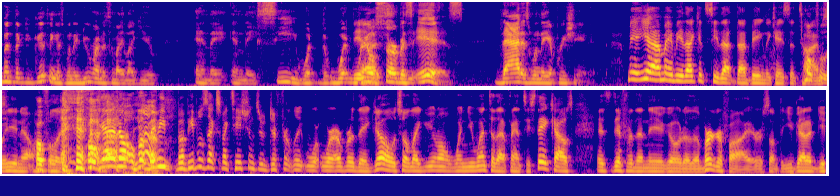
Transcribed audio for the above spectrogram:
But the good thing is when they do run into somebody like you, and they and they see what the, what Yeah, real service is, that is when they appreciate it. Yeah, maybe I could see that that being the case at times. Hopefully. you know, Hopefully. hopefully. yeah, no, but Yeah. maybe but people's expectations are differently wh- wherever they go. So like you know, when you went to that fancy steakhouse, it's different than you go to the BurgerFi or something. You got to you,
